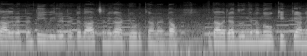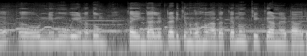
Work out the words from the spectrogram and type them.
സാഗരേട്ടൻ ടി വിയിൽ ഇട്ടിട്ട് ഇതാ അച്ഛന് കാട്ടി കൊടുക്കുകയാണ് കേട്ടോ. അപ്പോൾ അവരത് ഇങ്ങനെ നോക്കിക്കാണ് ഉണ്ണി മൂവ് ചെയ്യണതും കൈയും കാലിട്ട് അടിക്കണതും അതൊക്കെ നോക്കിക്കാണ് കേട്ടോ അവർ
